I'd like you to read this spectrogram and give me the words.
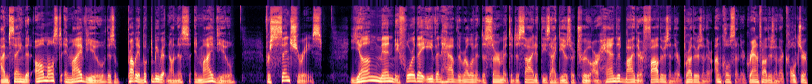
I'm saying that almost, in my view, there's a, probably a book to be written on this. In my view, for centuries, young men, before they even have the relevant discernment to decide if these ideas are true, are handed by their fathers and their brothers and their uncles and their grandfathers and their culture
